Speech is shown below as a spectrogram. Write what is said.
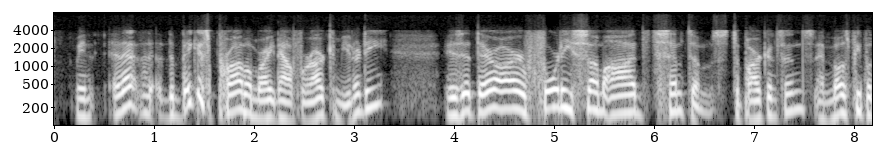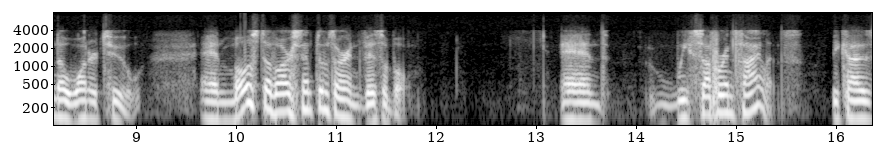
I mean, that, the biggest problem right now for our community is that there are 40 some odd symptoms to Parkinson's, and most people know one or two. And most of our symptoms are invisible. And we suffer in silence because,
